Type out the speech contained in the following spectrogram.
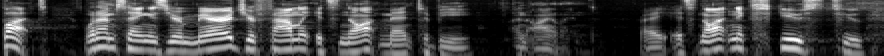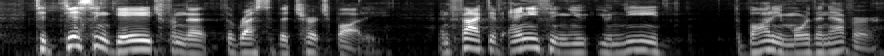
But what I'm saying is your marriage, your family, it's not meant to be an island, right? It's not an excuse to, to disengage from the, the rest of the church body. In fact, if anything, you, you need the body more than ever.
